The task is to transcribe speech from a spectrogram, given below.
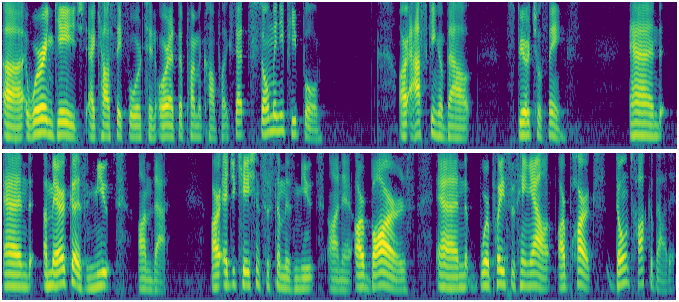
uh, we're engaged at Cal State Fullerton or at the apartment complex, that so many people are asking about spiritual things. And, and America is mute on that. Our education system is mute on it. Our bars and where places hang out, our parks, don't talk about it.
